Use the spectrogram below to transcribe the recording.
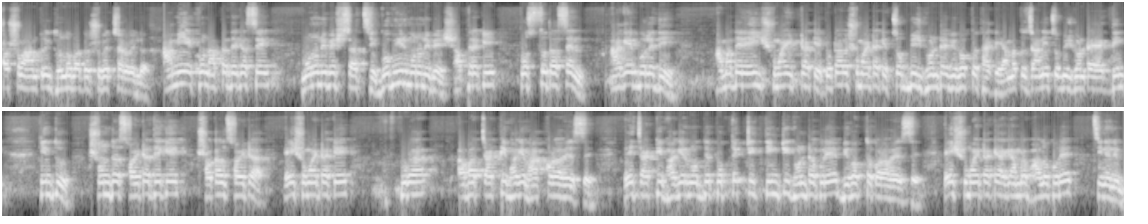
সবসময় আন্তরিক ধন্যবাদ ও শুভেচ্ছা রইল। আমি এখন আপনাদের কাছে মনোনিবেশ চাচ্ছি, গভীর মনোনিবেশ। আপনারা কি প্রস্তুত আছেন? আগে বলে দিই, আমাদের এই সময়টাকে টোটাল সময়টাকে চব্বিশ ঘন্টায় বিভক্ত থাকে। আমরা তো জানি চব্বিশ ঘন্টায় একদিন, কিন্তু সন্ধ্যা ছয়টা থেকে সকাল ছয়টা, এই সময়টাকে পুরা আবার চারটি ভাগে ভাগ করা হয়েছে। এই চারটি ভাগের মধ্যে প্রত্যেকটি তিনটি ঘণ্টা করে বিভক্ত করা হয়েছে। এই সময়টাকে আগে আমরা ভালো করে চিনে নেব।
